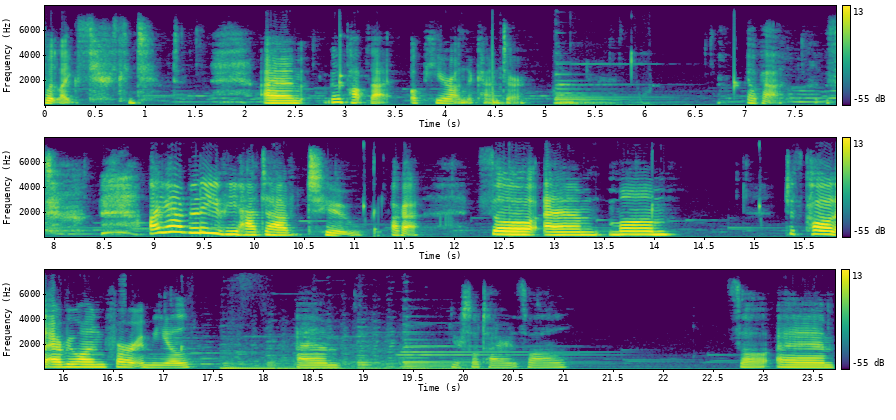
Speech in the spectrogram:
but like seriously, dude. Um, I'm gonna pop that up here on the counter. Okay. I can't believe he had to have two. Okay. So, um, mom, just call everyone for a meal. Um, you're so tired as well. So, um,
